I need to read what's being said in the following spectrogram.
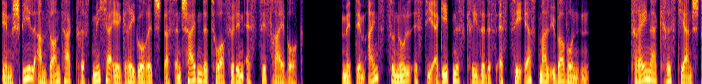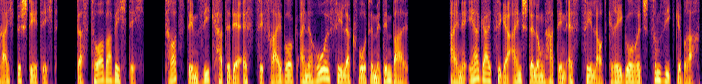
Im Spiel am Sonntag trifft Michael Gregoritsch das entscheidende Tor für den SC Freiburg. Mit dem 1 zu 0 ist die Ergebniskrise des SC erstmal überwunden. Trainer Christian Streich bestätigt, das Tor war wichtig. Trotz dem Sieg hatte der SC Freiburg eine hohe Fehlerquote mit dem Ball. Eine ehrgeizige Einstellung hat den SC laut Gregoritsch zum Sieg gebracht.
